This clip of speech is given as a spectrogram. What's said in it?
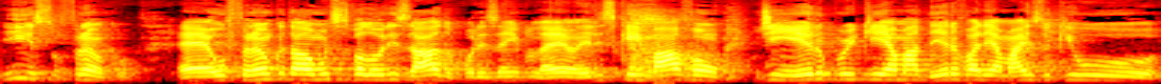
Isso, o franco. É, o franco estava muito desvalorizado, por exemplo. Né? Eles queimavam dinheiro porque a madeira valia mais do que o,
